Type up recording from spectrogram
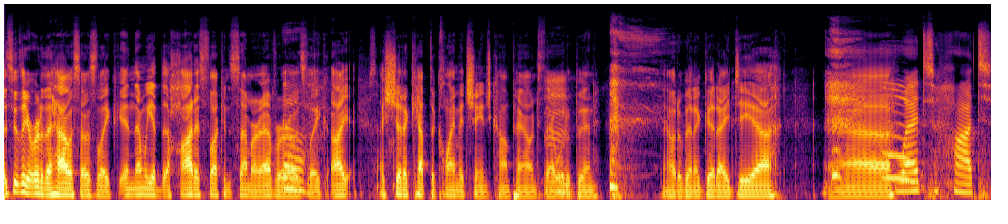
as soon as I got rid of the house, I was like, and then we had the hottest fucking summer ever. I was Ugh. like, I I should have kept the climate change compound. That Mm. would have been that would have been a good idea. Uh, Wet, hot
